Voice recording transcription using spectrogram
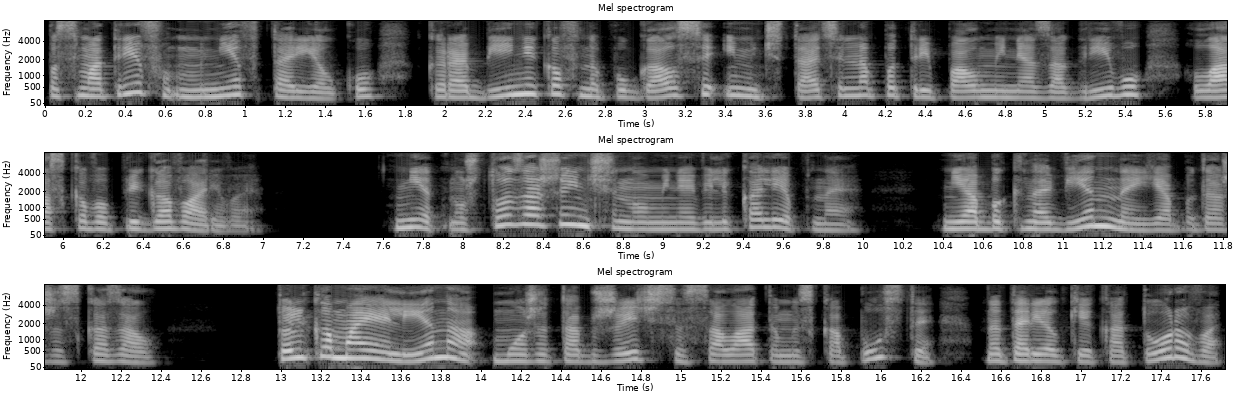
Посмотрев мне в тарелку, Коробейников напугался и мечтательно потрепал меня за гриву, ласково приговаривая. «Нет, ну что за женщина у меня великолепная? Необыкновенная, я бы даже сказал. Только моя Лена может обжечься салатом из капусты, на тарелке которого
